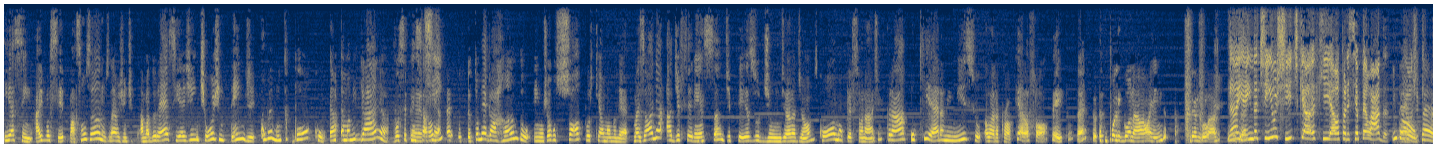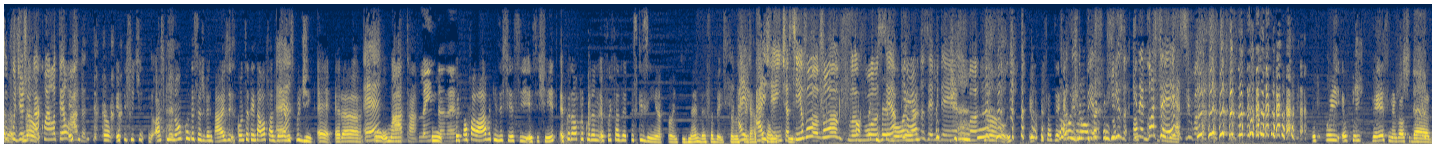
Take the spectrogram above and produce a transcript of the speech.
e assim, aí você passa uns anos, né? A gente amadurece e a gente hoje entende como é muito pouco. É, é uma migalha. Você pensar é, assim, é, eu, tô me agarrando em um jogo só porque é uma mulher. Mas olha a diferença de peso de um Indiana Jones como personagem para o que era no início a Lara Croft, que era só peito, né? Poligonal ainda, triangular. Não, e ainda tinha um cheat que ela, que ela parecia pelada. Então, pera, tu podia jogar não, com ela pelada. Esse, não, esse cheat, acho que não aconteceu de verdade. Quando você tentava fazer, é? ela explodir. É, era é? Tipo, uma... Ah, tá. Lenda, o, né? O pessoal falava que existia esse, esse cheat. É porque eu tava procurando, eu fui fazer pesquisinha antes, né? Dessa vez, pra não ai, chegar Ai, gente, assim eu vou, vou, vou, vou ser vergonha. a pior das MDM, mano. Não, eu fui fazer. Eu fiz pesquisa. Que negócio é esse, mano? eu fui, eu fui ver esse negócio da.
